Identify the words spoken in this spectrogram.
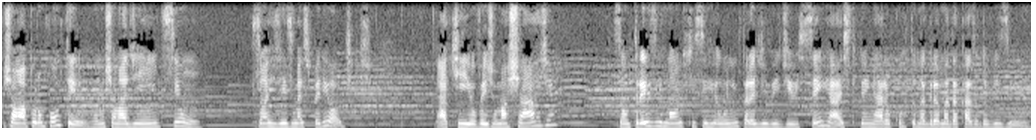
chamar por um ponteiro. Vamos chamar de índice 1, que são as dízimas periódicas. Aqui eu vejo uma charge. São três irmãos que se reúnem para dividir os 100 reais que ganharam cortando a grama da casa do vizinho.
